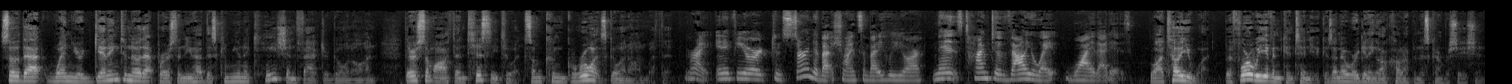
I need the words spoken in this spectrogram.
so that when you're getting to know that person, you have this communication factor going on. There's some authenticity to it, some congruence going on with it. Right. And if you're concerned about showing somebody who you are, then it's time to evaluate why that is. Well, I tell you what, before we even continue, because I know we're getting all caught up in this conversation,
